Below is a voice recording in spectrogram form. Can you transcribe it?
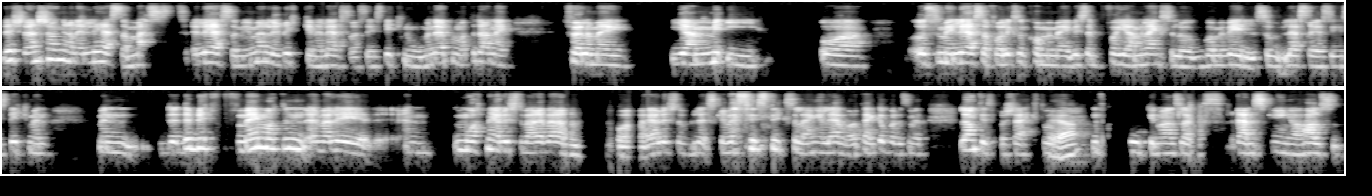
det er ikke den sjangeren jeg leser mest. Jeg leser mye mer lyrikk enn jeg leser essaystikk nå, men det er på en måte den jeg føler meg hjemme i. Og, og som jeg leser for å liksom komme meg Hvis jeg får hjemlengsel og går meg vill, så leser jeg essaystikk. Men, men det, det er blitt for meg en, måte, en veldig en, måten jeg har lyst til å være i verden på. Jeg har lyst til å skrive systikk så lenge jeg lever, og tenker på det som et langtidsprosjekt. Hvor ja. boken var en slags rensking av halsen.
